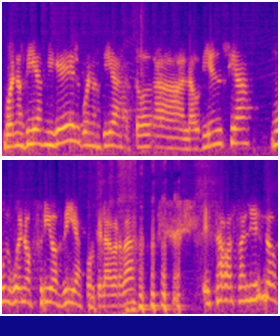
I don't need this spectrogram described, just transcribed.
Buenos días, Miguel. Buenos días a toda la audiencia muy buenos fríos días porque la verdad estaba saliendo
